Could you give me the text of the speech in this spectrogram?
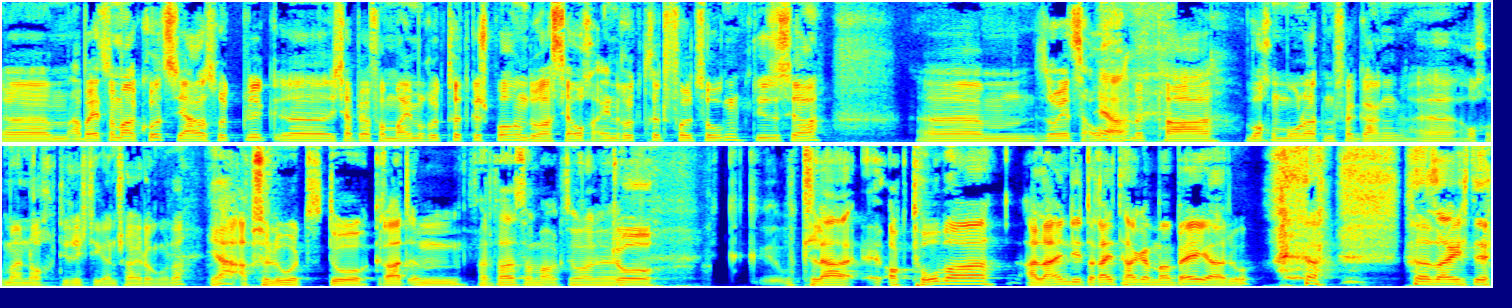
Ähm, aber jetzt nochmal kurz Jahresrückblick. Äh, ich habe ja von meinem Rücktritt gesprochen. Du hast ja auch einen Rücktritt vollzogen dieses Jahr. Ähm, so jetzt auch ja. mit paar Wochen, Monaten vergangen, äh, auch immer noch die richtige Entscheidung, oder? Ja, absolut. Du, gerade im, was war das nochmal, Oktober? Du. Klar, Oktober, allein die drei Tage Marbella, du. da sage ich dir.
